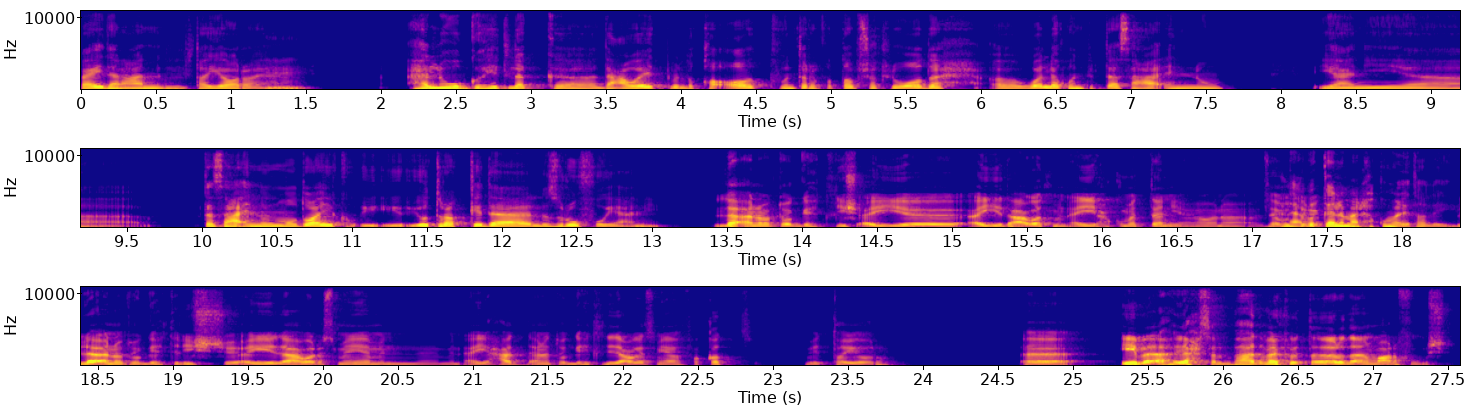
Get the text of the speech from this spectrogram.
بعيدًا عن الطيارة يعني،. هل وُجّهت لك دعوات باللقاءات وأنت رفضتها بشكل واضح آآ والّا كنت بتسعى إنه يعني بتسعى إنه الموضوع يترك كده لظروفه يعني؟ لأ، أنا ما اتوجهتليش أي أي دعوات من أي حكومات تانية، هو أنا زي ما قُلت لِك باتكلم عن الحكومة الإيطالية. لأ، أنا ما اتوجهتليش أي دعوة رسمية من من أي حد، أنا اتوجهت لي دعوة رسمية فقط بالطيارة. آآ إيه بقى هيحصل بعد ما أركب الطيارة ده أنا ما أعرفوش،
